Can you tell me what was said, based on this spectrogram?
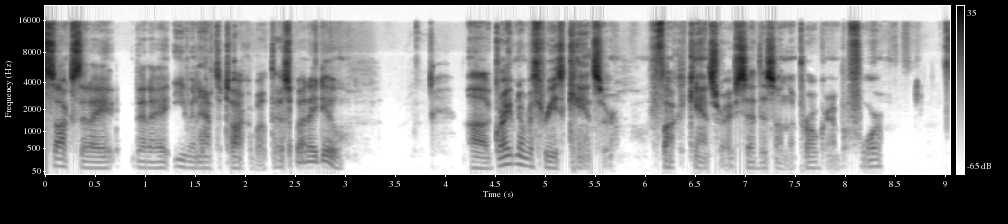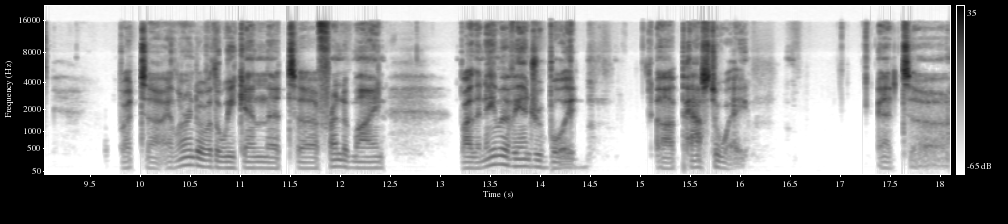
sucks that I that I even have to talk about this, but I do. Uh, gripe number three is cancer. Fuck cancer. I've said this on the program before, but uh, I learned over the weekend that a friend of mine by the name of Andrew Boyd uh, passed away at, uh, I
